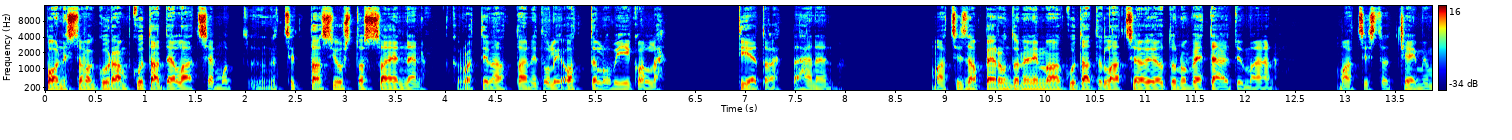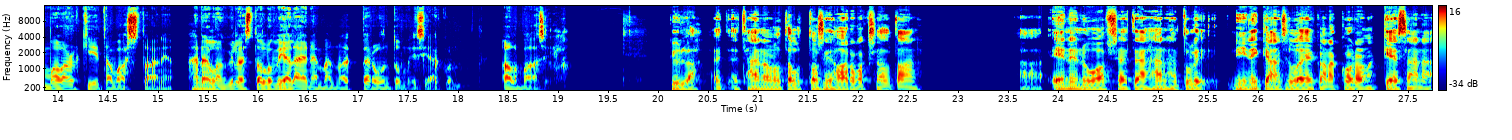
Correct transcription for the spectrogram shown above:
ponnistava Guram Kutatelatse, mutta nyt sitten taas just tuossa ennen, kun ruvettiin ottaa, niin tuli otteluviikolle tieto, että hänen matsinsa on peruntunut nimenomaan Kutatelatse on joutunut vetäytymään matsista Jamie Mullarkeita vastaan. Ja hänellä on kyllä ollut vielä enemmän noita peruntumisia kuin Albaasilla. Kyllä, että et hän on otellut tosi harvakseltaan ää, ennen UFCtä ja hän tuli niin ikään silloin ekana korona kesänä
